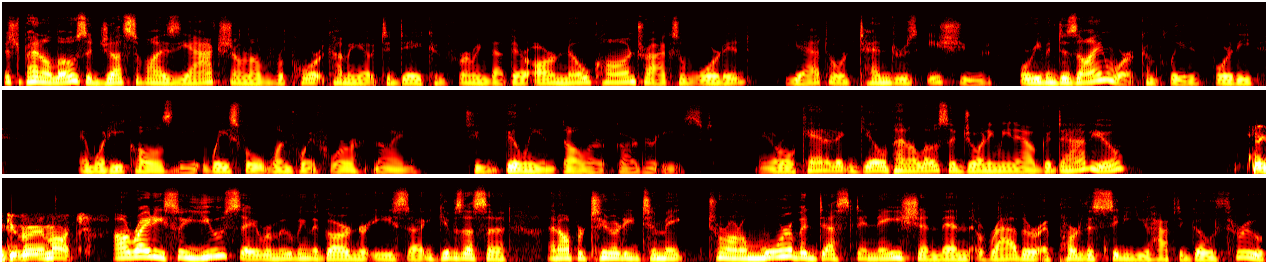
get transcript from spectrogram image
Mr. Penalosa justifies the action on a report coming out today confirming that there are no contracts awarded yet, or tenders issued, or even design work completed for the and what he calls the wasteful 1.49 $2 billion Gardiner East. Mayoral candidate Gil Penalosa joining me now. Good to have you. Thank you very much. All righty. So you say removing the Gardiner East uh, gives us a, an opportunity to make Toronto more of a destination than rather a part of the city you have to go through.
